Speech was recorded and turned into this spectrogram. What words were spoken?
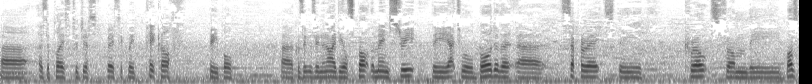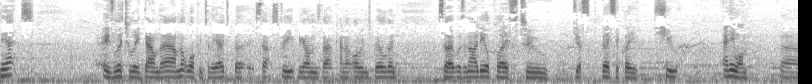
uh, as a place to just basically pick off people because uh, it was in an ideal spot the main street. The actual border that uh, separates the Croats from the Bosniaks is literally down there. I'm not walking to the edge but it's that street beyond that kind of orange building so it was an ideal place to just basically shoot anyone uh,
